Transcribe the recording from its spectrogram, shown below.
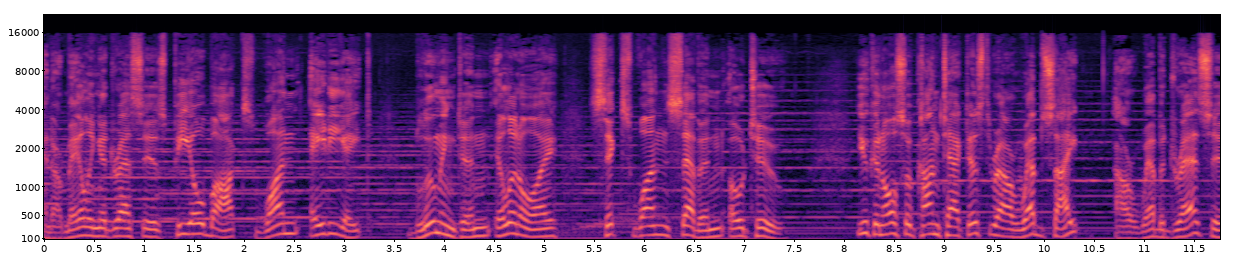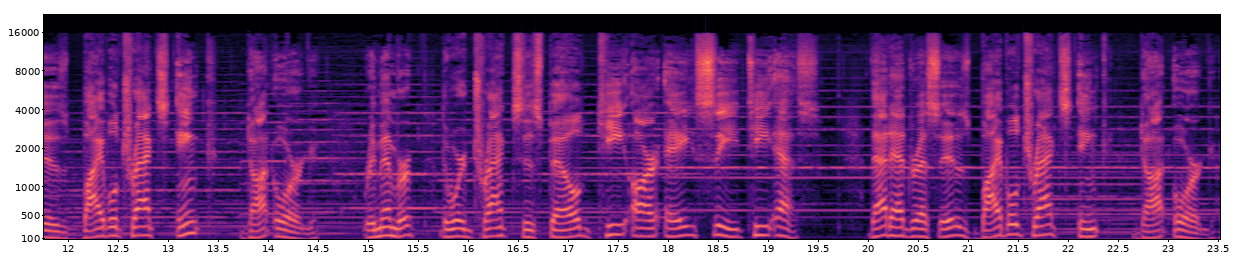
and our mailing address is P.O. Box 188, Bloomington, Illinois 61702. You can also contact us through our website. Our web address is BibleTractsInc.org. Remember, the word tracts is spelled T R A C T S. That address is BibleTractsInc.org.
